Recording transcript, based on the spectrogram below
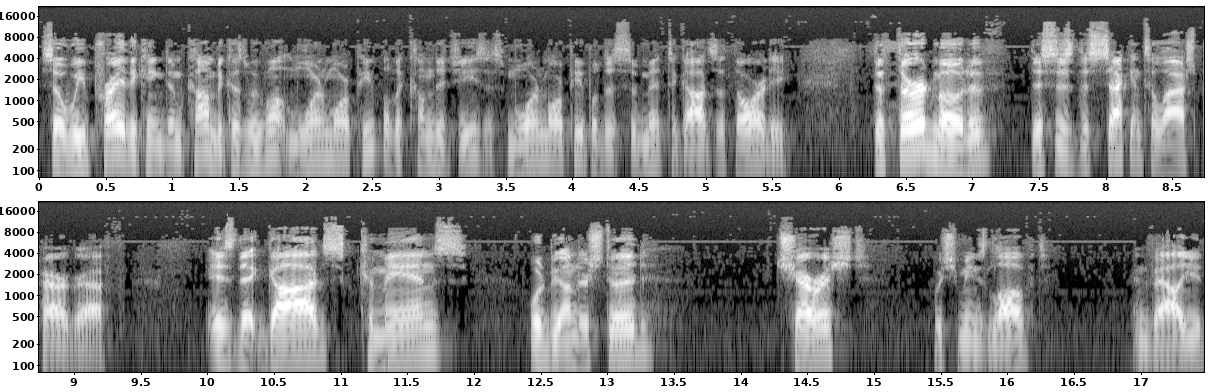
So we pray the kingdom come because we want more and more people to come to Jesus, more and more people to submit to God's authority. The third motive, this is the second to last paragraph, is that God's commands would be understood, cherished, which means loved and valued,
